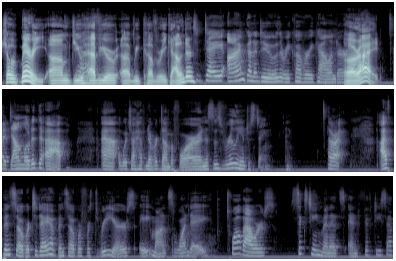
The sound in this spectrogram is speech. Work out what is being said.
so Mary, um, do you Yes. have your uh, recovery calendar? Today I'm gonna do the recovery calendar. All right. I downloaded the app, uh, which I have never done before, and this is really interesting. All right. I've been sober. Today I've been sober for three years, eight months, one day, 12 hours, 16 minutes, and 57,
